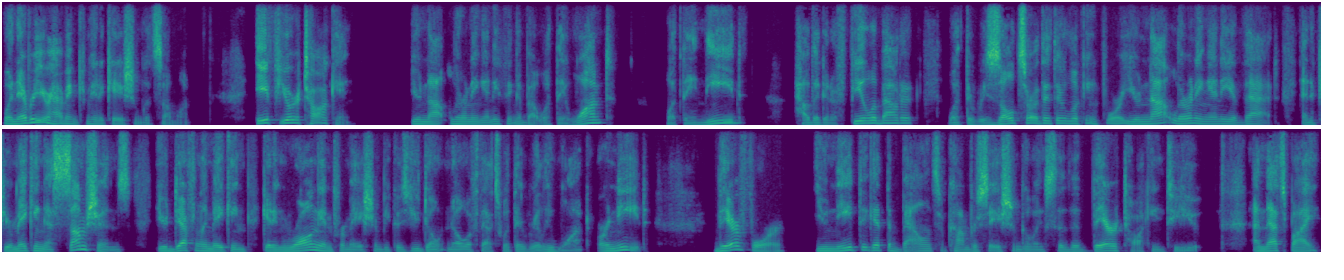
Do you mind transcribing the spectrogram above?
whenever you're having communication with someone, if you're talking, you're not learning anything about what they want, what they need, how they're going to feel about it, what the results are that they're looking for. You're not learning any of that. And if you're making assumptions, you're definitely making getting wrong information because you don't know if that's what they really want or need. Therefore, you need to get the balance of conversation going so that they're talking to you. And that's by,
